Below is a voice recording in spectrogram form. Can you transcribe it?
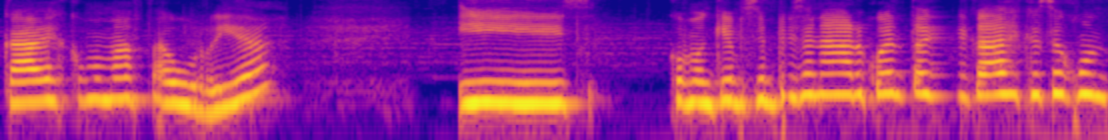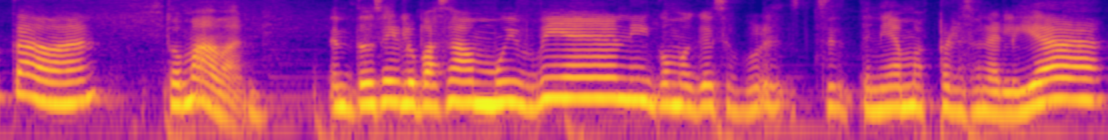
cada vez como más aburrida. Y como que se empiezan a dar cuenta que cada vez que se juntaban, tomaban. Entonces ahí lo pasaban muy bien y como que se, se- tenían más personalidad.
